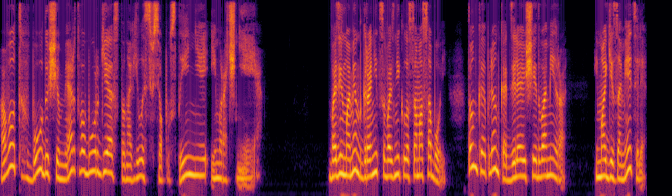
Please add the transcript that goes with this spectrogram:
а вот в будущем Мертвобурге становилось все пустыннее и мрачнее. В один момент граница возникла сама собой, тонкая пленка, отделяющая два мира, и маги заметили,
